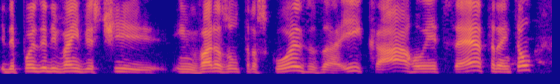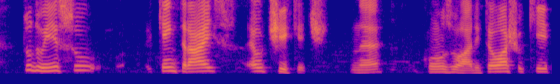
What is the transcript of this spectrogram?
e depois ele vai investir em várias outras coisas aí, carro, etc. Então, tudo isso, quem traz é o ticket, né, com o usuário. Então, eu acho que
